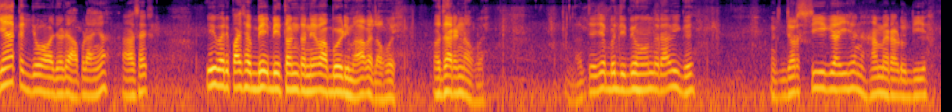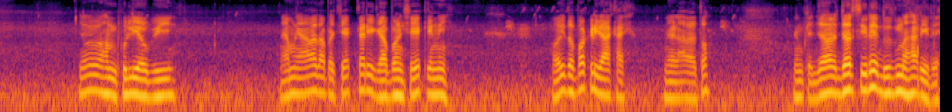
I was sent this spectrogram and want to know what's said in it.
ક્યાંક જ જોવા જડે આપણે અહીંયા, આ સાઈડ એ વારી પાછા બે બે, ત્રણ ત્રણ એવા બોડીમાં આવેલા હોય, વધારે ન હોય. અત્યારે જે બધી બે અંદર આવી ગઈ જર્સી ગાય છે ને, સામે રાડું દીએ. આમ ફૂલી ઊભી. એમણે આવે તો આપણે ચેક કરીએ ગાભણ છે કે નહીં. હોય તો પકડી રાખાય, મેળ આવે તો. કેમ કે જર જર્સી રહે દૂધમાં સારી રહે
